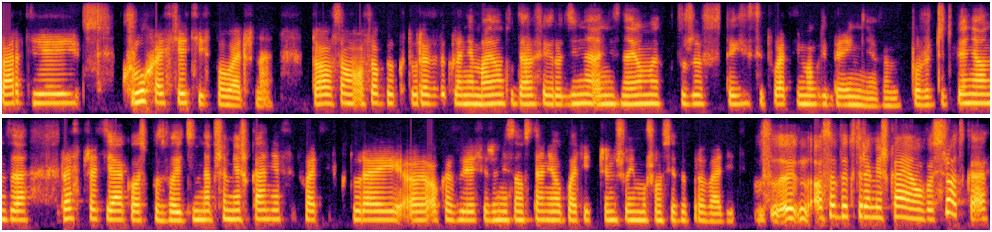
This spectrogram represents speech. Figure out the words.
bardziej kruche sieci społeczne. To są osoby, które zwykle nie mają tu dalszej rodziny ani znajomych, którzy w tej sytuacji mogliby im, nie wiem, pożyczyć pieniądze, wesprzeć jakoś, pozwolić im na przemieszkanie w sytuacji, w której e, okazuje się, że nie są w stanie opłacić czynszu i muszą się wyprowadzić. Osoby, które mieszkają w ośrodkach,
